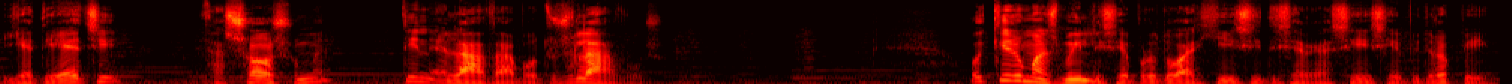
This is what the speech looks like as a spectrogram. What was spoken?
γιατί έτσι θα σώσουμε την Ελλάδα από τους Λάβους. Ο κύριος μας μίλησε πρωτού αρχίσει τις εργασίες η Επιτροπή.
